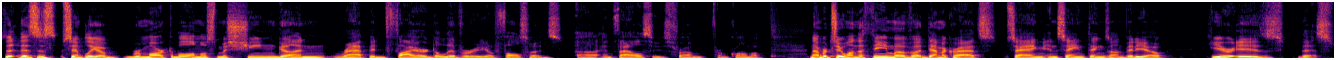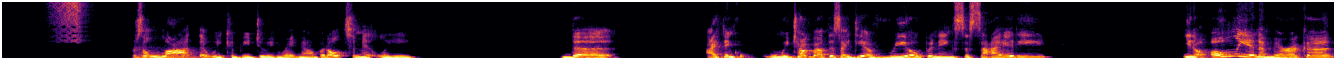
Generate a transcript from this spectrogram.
This is simply a remarkable, almost machine gun, rapid fire delivery of falsehoods uh, and fallacies from, from Cuomo. Number two, on the theme of uh, Democrats saying insane things on video, here is this. There's a lot that we could be doing right now, but ultimately, the I think when we talk about this idea of reopening society, you know, only in America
